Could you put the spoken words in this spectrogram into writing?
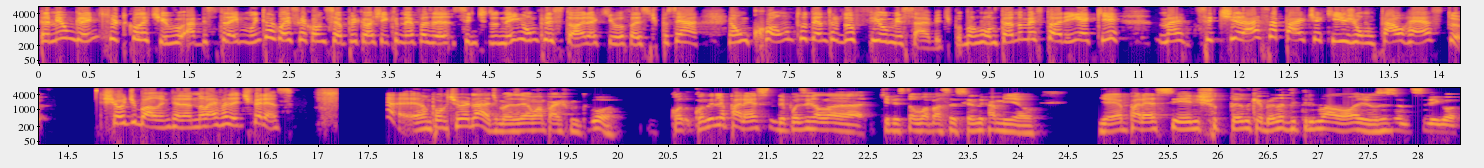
Pra mim é um grande surto coletivo. Abstrair muita coisa que aconteceu porque eu achei que não ia fazer sentido nenhum pra história aquilo. Faz tipo assim, ah, é um conto dentro do filme, sabe? Tipo, tô contando uma historinha aqui, mas se tirar essa parte aqui e juntar o resto, show de bola, entendeu? Não vai fazer diferença. É, é um pouco de verdade, mas é uma parte muito boa. Quando, quando ele aparece, depois que, ela, que eles estão abastecendo o caminhão, e aí aparece ele chutando, quebrando a vitrine numa loja, não sei se você se ligou.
